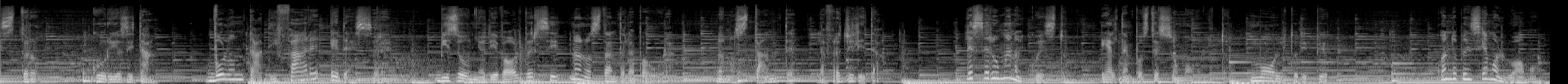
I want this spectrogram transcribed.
estro, curiosità, volontà di fare ed essere, bisogno di evolversi nonostante la paura, nonostante la fragilità. L'essere umano è questo e al tempo stesso molto, molto di più. Quando pensiamo all'uomo,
